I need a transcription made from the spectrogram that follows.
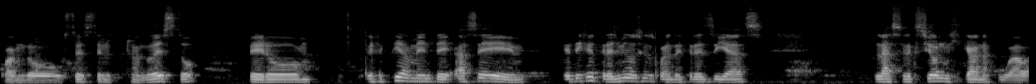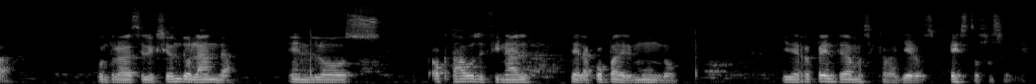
cuando ustedes estén escuchando esto. Pero efectivamente, hace, que dije, 3.243 días, la selección mexicana jugaba contra la selección de Holanda en los octavos de final de la Copa del Mundo. Y de repente, damas y caballeros, esto sucedió.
